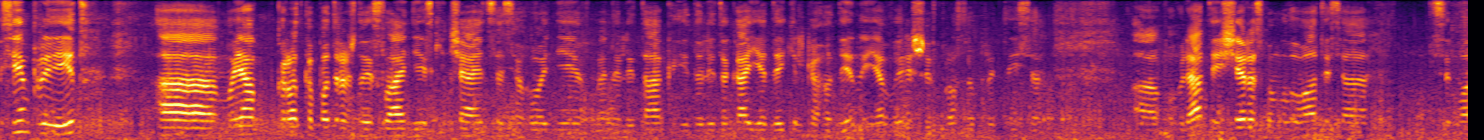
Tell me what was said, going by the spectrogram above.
Усім привіт! А, моя коротка подорож до Ісландії скінчається сьогодні. В мене літак, і до літака є декілька годин. І я вирішив просто пройтися, а, погуляти і ще раз помилуватися цими,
